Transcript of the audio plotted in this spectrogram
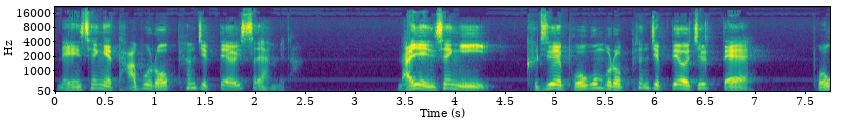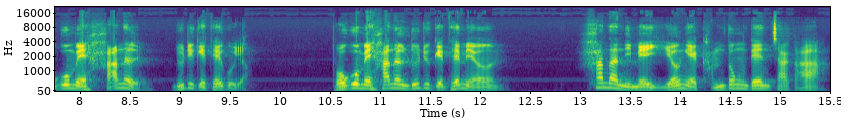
내 인생의 답으로 편집되어 있어야 합니다. 나의 인생이 그리스도의 복음으로 편집되어질 때 복음의 한을 누리게 되고요. 복음의 한을 누리게 되면 하나님의 영에 감동된 자가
